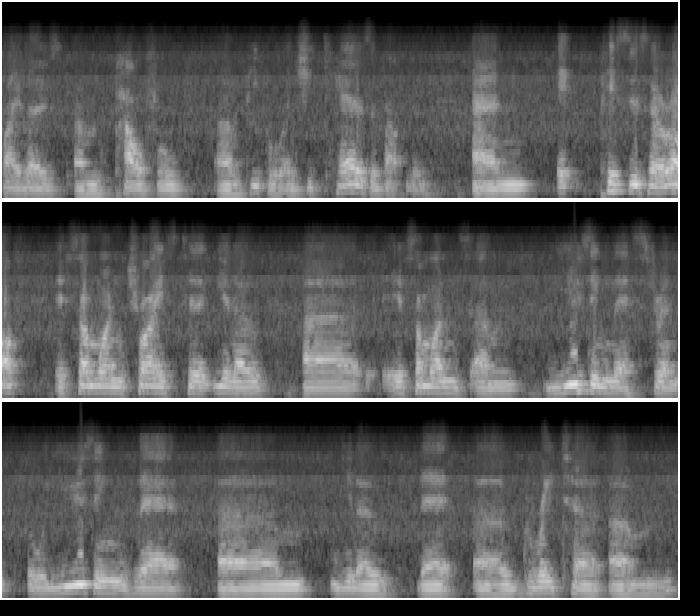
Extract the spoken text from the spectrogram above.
by those um, powerful um, people, and she cares about them, and it pisses her off if someone tries to, you know, uh, if someone's um, using their strength or using their, um, you know, their uh, greater um,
